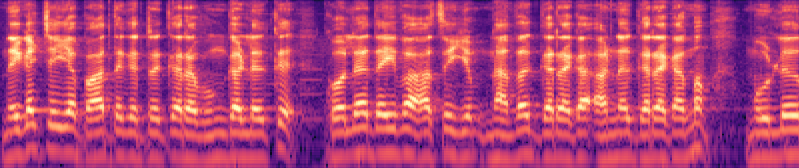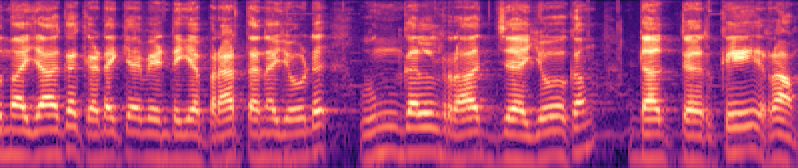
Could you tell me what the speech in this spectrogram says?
நிகழ்ச்சியை பார்த்துக்கிட்டு இருக்கிற உங்களுக்கு குலதெய்வ ஆசையும் நவகிரக அனுகிரகமும் முழுமையாக கிடைக்க வேண்டிய பிரார்த்தனையோடு உங்கள் ராஜயோகம் டாக்டர் கே. ராம்.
